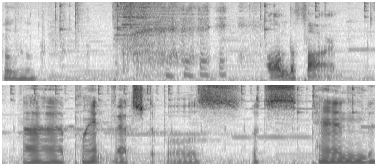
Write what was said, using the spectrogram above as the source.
Hello. on the farm. Uh, plant vegetables. Let's tend.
